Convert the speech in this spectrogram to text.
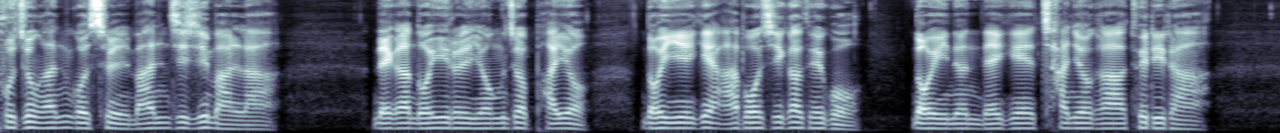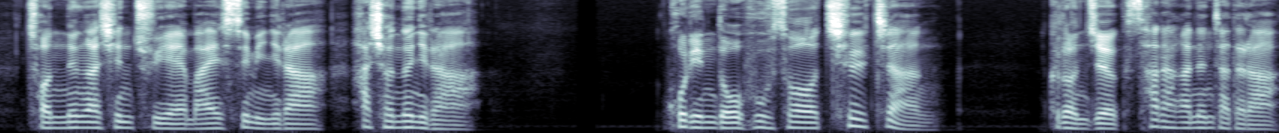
부정한 것을 만지지 말라 내가 너희를 영접하여 너희에게 아버지가 되고 너희는 내게 자녀가 되리라 전능하신 주의 말씀이니라 하셨느니라. 고린도 후서 7장 그런즉 사랑하는 자들아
